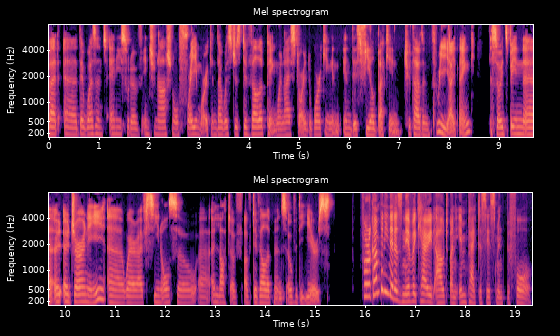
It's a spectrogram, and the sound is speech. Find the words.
but uh, there wasn't any sort of international framework and that was just developing when i started working in, in this field back in 2003 i think so it's been a, a journey uh, where i've seen also uh, a lot of, of developments over the years for a company that has never carried out an impact assessment before,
